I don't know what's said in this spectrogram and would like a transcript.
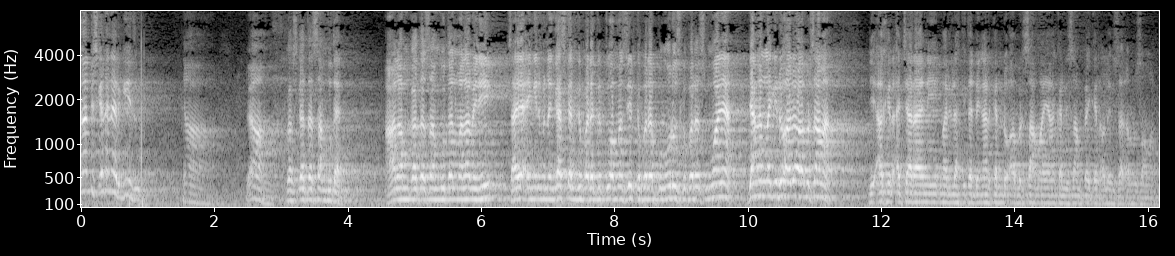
habiskan energi itu. Ya, ya, kata sambutan. Alam kata sambutan malam ini, saya ingin menegaskan kepada ketua masjid, kepada pengurus, kepada semuanya, jangan lagi doa-doa bersama. Di akhir acara ini, marilah kita dengarkan doa bersama yang akan disampaikan oleh Ustaz Abdul Somad.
